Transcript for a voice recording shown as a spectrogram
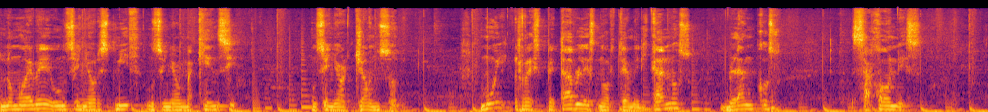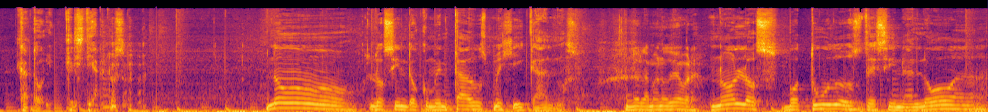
lo mueve un señor Smith, un señor Mackenzie, un señor Johnson. Muy respetables norteamericanos, blancos, sajones, católicos, cristianos. No los indocumentados mexicanos no la mano de obra. No los botudos de Sinaloa.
